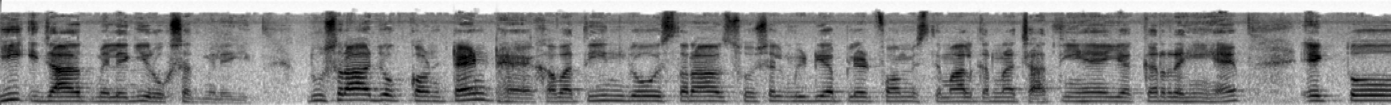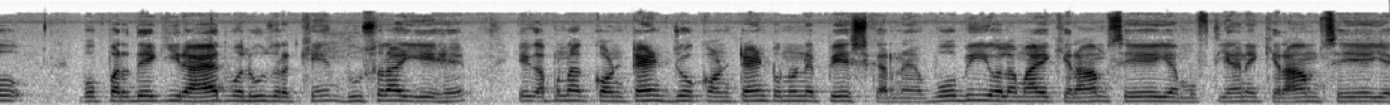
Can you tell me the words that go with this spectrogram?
ہی اجازت ملے گی، رخصت ملے گی۔ دوسرا جو کانٹینٹ ہے، خواتین جو اس طرح سوشل میڈیا پلیٹ فارم استعمال کرنا چاہتی ہیں یا کر رہی ہیں، ایک تو وہ پردے کی رعایت ملحوظ رکھیں۔ دوسرا یہ ہے ایک اپنا کانٹینٹ جو کانٹینٹ انہوں نے پیش کرنا ہے، وہ بھی علماء کرام سے یا مفتیان کرام سے یا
